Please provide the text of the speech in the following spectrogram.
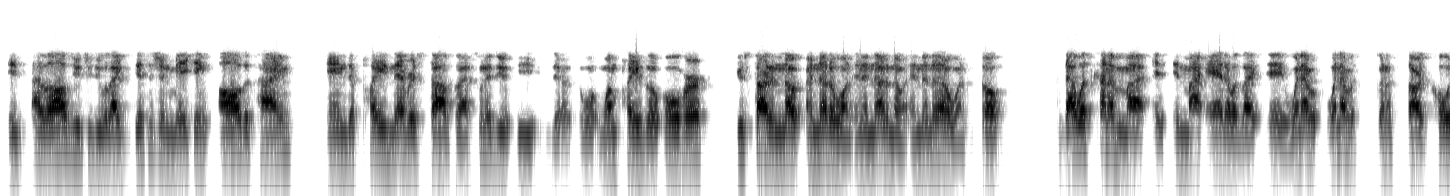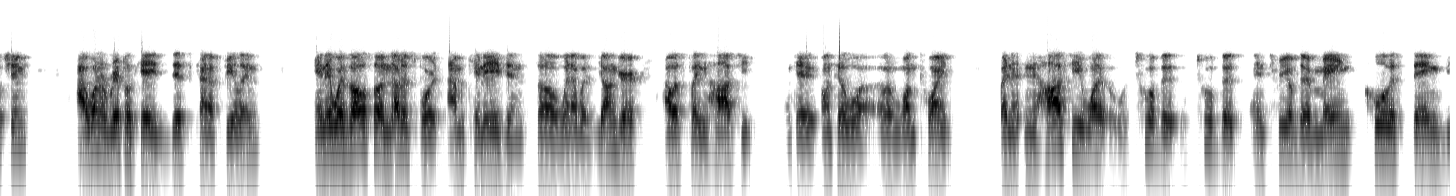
it allows you to do like decision making all the time, and the play never stops. So as soon as you, you the, one play is over, you start another another one and another one and another one. So that was kind of my in my head. I was like, hey, when I when I was gonna start coaching, I want to replicate this kind of feeling. And it was also another sport. I'm Canadian, so when I was younger, I was playing hockey okay, until one point. But in, hockey, one two of the two of the and three of the main coolest thing.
